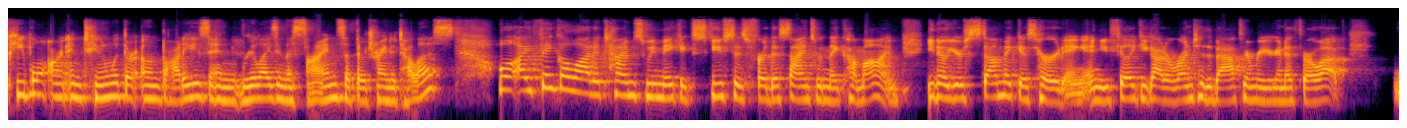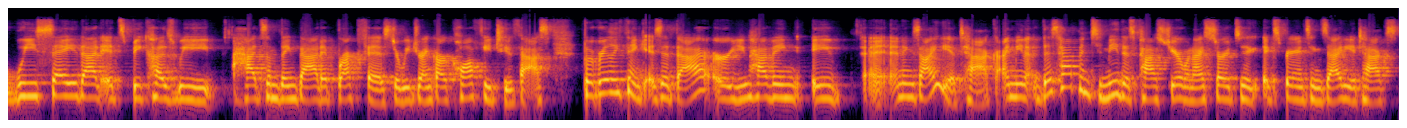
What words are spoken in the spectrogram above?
people aren't in tune with their own bodies and realizing the signs that they're trying to tell us? Well, I think a lot of times we make excuses for the signs when they come on. You know, your stomach is hurting and you feel like you got to run to the bathroom or you're going to throw up we say that it's because we had something bad at breakfast or we drank our coffee too fast. But really think, is it that or are you having a an anxiety attack? I mean, this happened to me this past year when I started to experience anxiety attacks.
